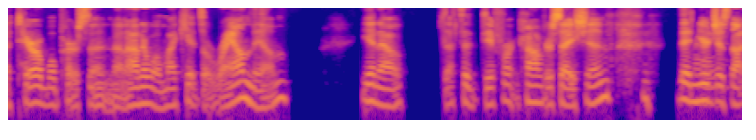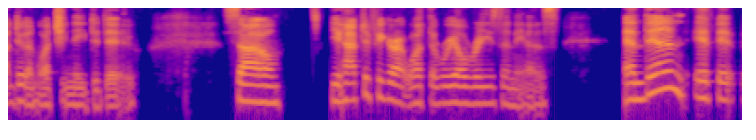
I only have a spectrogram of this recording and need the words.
a terrible person and I don't want my kids around them, you know, that's a different conversation. then right. you're just not doing what you need to do. So you have to figure out what the real reason is. And then if it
